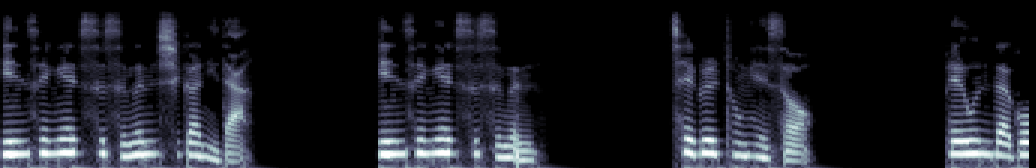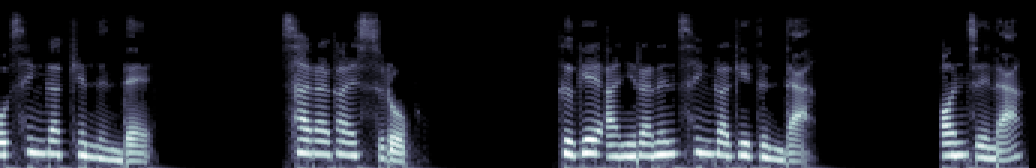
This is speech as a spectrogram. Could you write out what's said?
인생의 스승은 시간이다. 인생의 스승은 책을 통해서 배운다고 생각했는데 살아갈수록 그게 아니라는 생각이 든다. 언제나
